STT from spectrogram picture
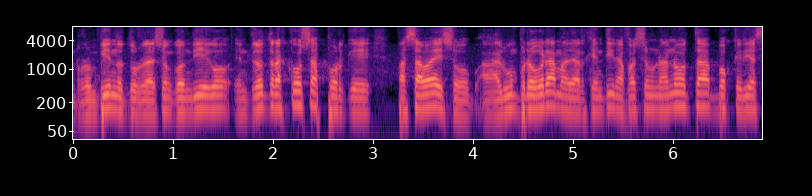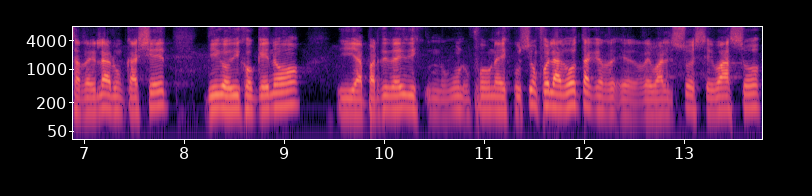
rompiendo tu relación con Diego, entre otras cosas porque pasaba eso, algún programa de Argentina fue a hacer una nota, vos querías arreglar un cachet, Diego dijo que no, y a partir de ahí fue una discusión, fue la gota que rebalsó ese vaso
